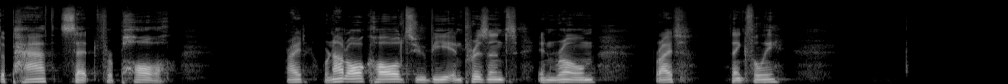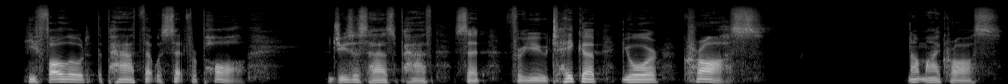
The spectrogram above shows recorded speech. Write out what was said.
the path set for Paul right? We're not all called to be imprisoned in Rome, right? Thankfully. He followed the path that was set for Paul. Jesus has a path set for you. Take up your cross. Not my cross,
